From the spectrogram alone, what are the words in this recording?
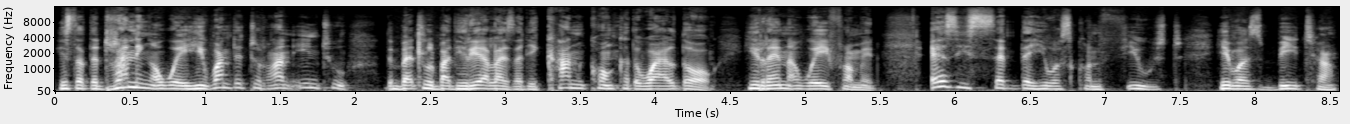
he started running away. He wanted to run into the battle, but he realized that he can't conquer the wild dog. He ran away from it. As he sat there, he was confused. He was bitter.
